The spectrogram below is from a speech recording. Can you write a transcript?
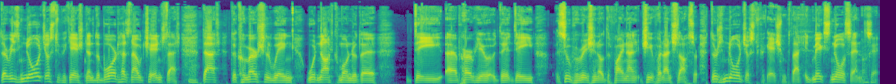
There is no justification, and the board has now changed that, mm. that the commercial wing would not come under the the uh, purview, the, the supervision of the finan- chief financial officer. There's no justification for that. It makes no sense. Okay.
